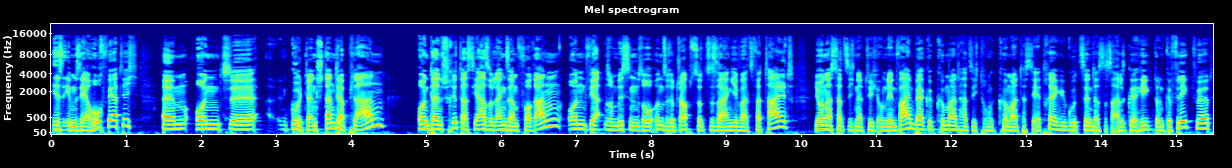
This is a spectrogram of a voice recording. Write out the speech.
ist eben sehr hochwertig. Ähm, und äh, gut, dann stand der Plan und dann schritt das Jahr so langsam voran und wir hatten so ein bisschen so unsere Jobs sozusagen jeweils verteilt. Jonas hat sich natürlich um den Weinberg gekümmert, hat sich darum gekümmert, dass die Erträge gut sind, dass das alles gehegt und gepflegt wird.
